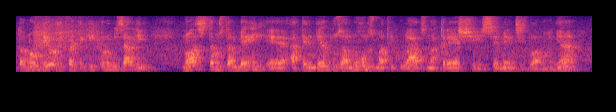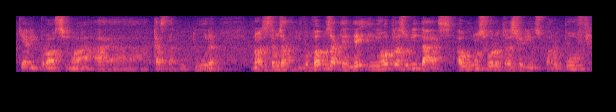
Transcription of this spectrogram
Então, não deu, a gente vai ter que economizar ali. Nós estamos também é, atendendo os alunos matriculados na creche Sementes do Amanhã, que é ali próximo à, à Casa da Cultura. Nós estamos, vamos atender em outras unidades. Alguns foram transferidos para o PUF,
